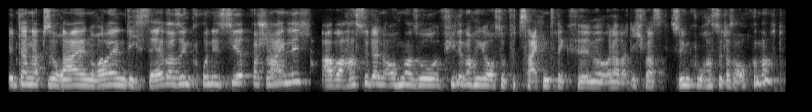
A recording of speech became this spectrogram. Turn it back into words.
internationalen Rollen dich selber synchronisiert wahrscheinlich. Aber hast du dann auch mal so, viele machen ja auch so für Zeichentrickfilme oder was ich was, Synchro, hast du das auch gemacht?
